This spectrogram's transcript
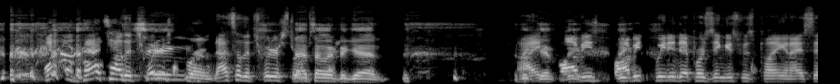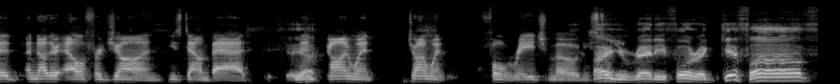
That- that's how the Twitter Ching. storm. That's how the Twitter storm. That's how it began. I, gift- Bobby's, the- Bobby tweeted that Porzingis was playing, and I said another L for John. He's down bad. Yeah. Then John went. John went full rage mode. He Are you ready for a gif off?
